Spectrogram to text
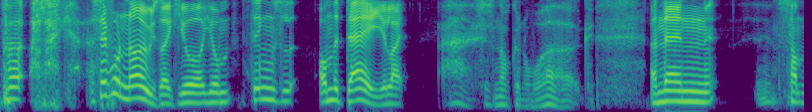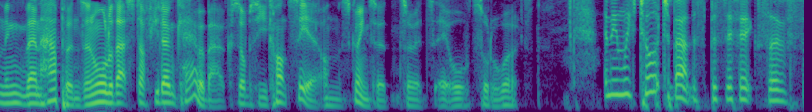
but like, as everyone knows, like your your things on the day, you're like, ah, this is not going to work, and then something then happens, and all of that stuff you don't care about because obviously you can't see it on the screen, so so it's it all sort of works. I mean, we've talked about the specifics of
